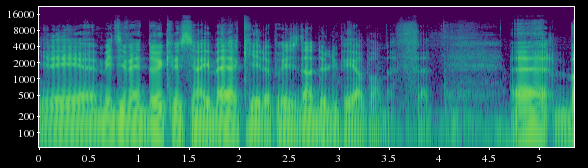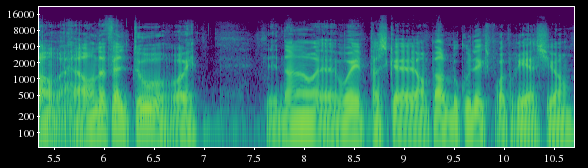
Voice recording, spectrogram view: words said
Il est euh, midi 22, Christian Hébert, qui est le président de l'UPA Portneuf. Euh, bon, alors, on a fait le tour, oui. Non, non, euh, oui, parce qu'on parle beaucoup d'expropriation.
